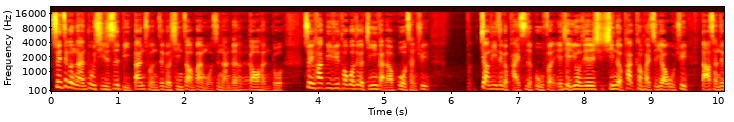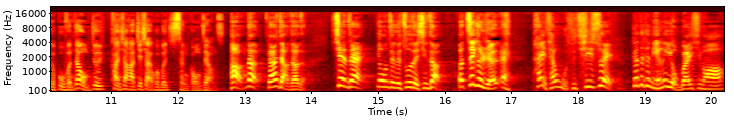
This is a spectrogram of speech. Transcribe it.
所以这个难度其实是比单纯这个心脏瓣膜是难得高很多，所以它必须透过这个基因改造过程去降低这个排斥的部分，而且用这些新的抗抗排斥药物去达成这个部分。但我们就看一下它接下来会不会成功这样子。好，那刚刚讲到的，现在用这个猪的心脏，而这个人哎，他也才五十七岁，跟这个年龄有关系吗？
